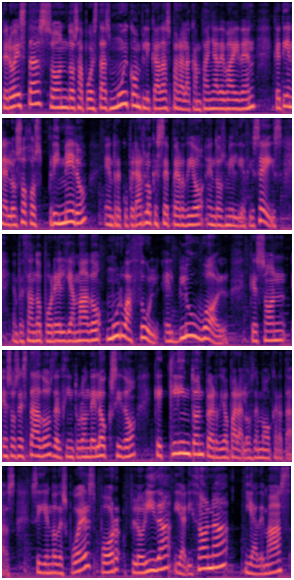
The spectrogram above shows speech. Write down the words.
Pero estas son dos apuestas muy complicadas para la campaña de Biden, que tiene los ojos primero en recuperar lo que se perdió en 2016, empezando por el llamado muro azul, el Blue Wall, que son esos estados del cinturón del óxido que Clinton perdió para los demócratas, siguiendo después por Florida y Arizona y además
